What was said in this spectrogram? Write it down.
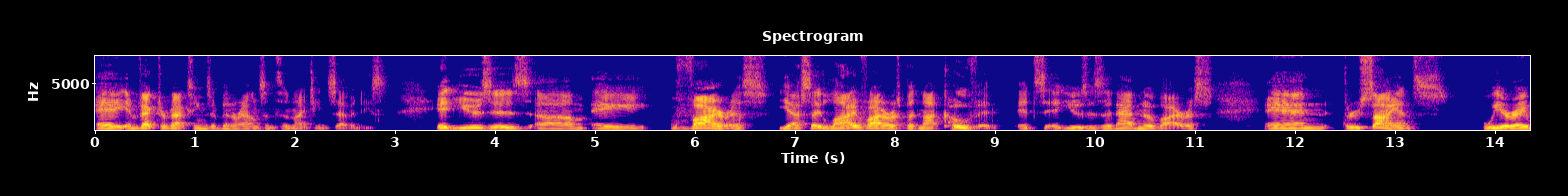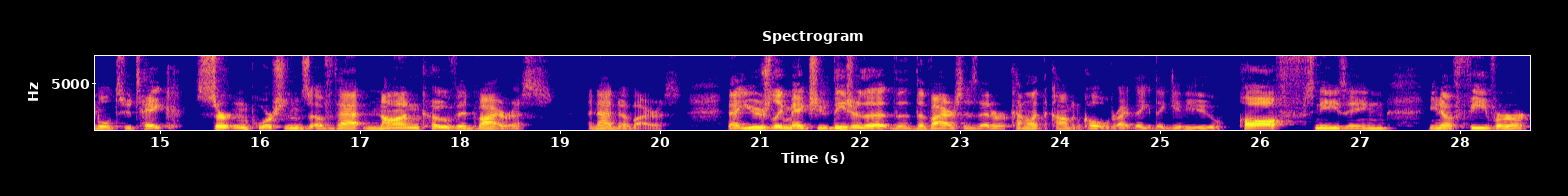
a and vector vaccines have been around since the 1970s. It uses um, a virus, yes, a live virus, but not COVID. It's it uses an adenovirus, and through science, we are able to take certain portions of that non-COVID virus, an adenovirus, that usually makes you. These are the the, the viruses that are kind of like the common cold, right? They they give you cough, sneezing, you know, fever.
